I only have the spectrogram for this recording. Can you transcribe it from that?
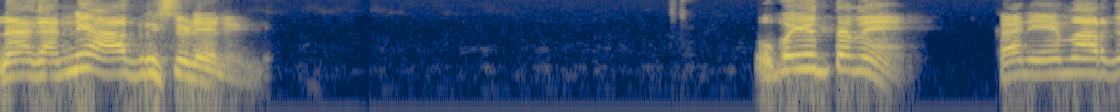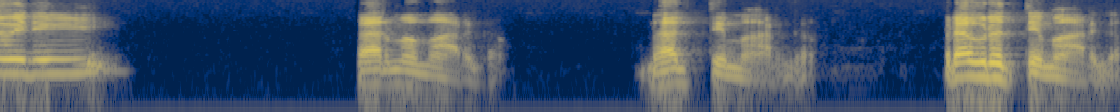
నాకు అన్నీ ఆ కృష్ణుడేనండి. ఉపయుక్తమే కానీ ఏ మార్గం ఇది? కర్మ మార్గం భక్తి మార్గం ప్రవృత్తి మార్గం.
